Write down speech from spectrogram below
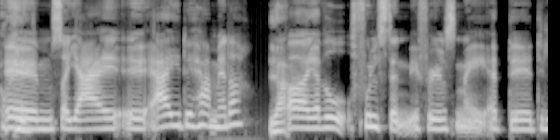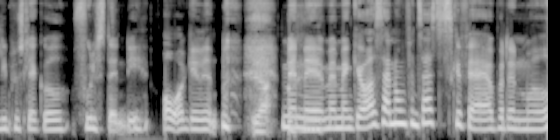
Okay. Øhm, så jeg øh, er i det her med dig, Ja, og jeg ved fuldstændig følelsen af, at øh, det lige pludselig er gået fuldstændig over gevind. ja. Men, okay. øh, men man kan jo også have nogle fantastiske ferier på den måde.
